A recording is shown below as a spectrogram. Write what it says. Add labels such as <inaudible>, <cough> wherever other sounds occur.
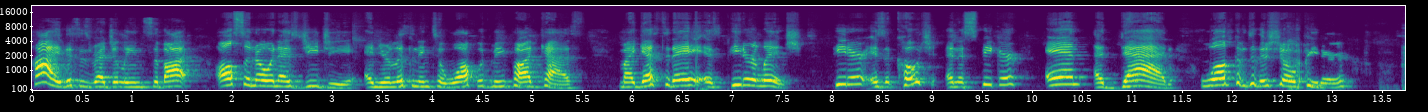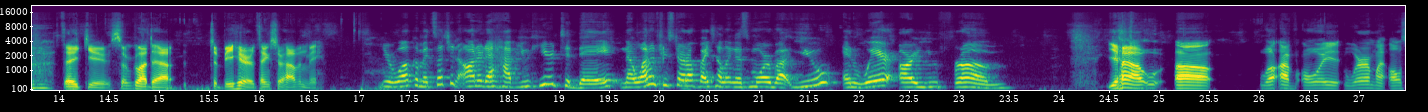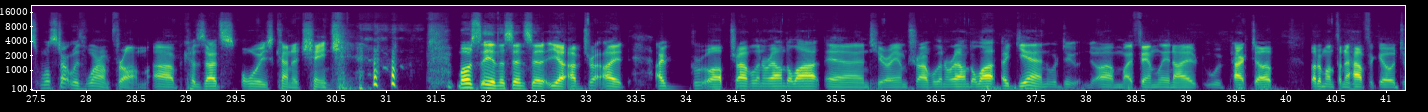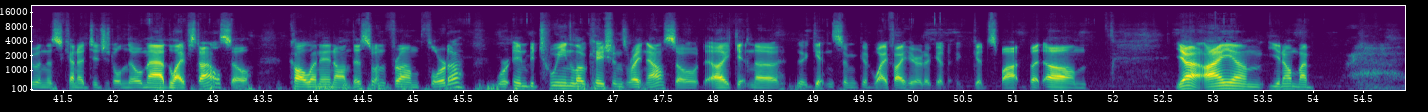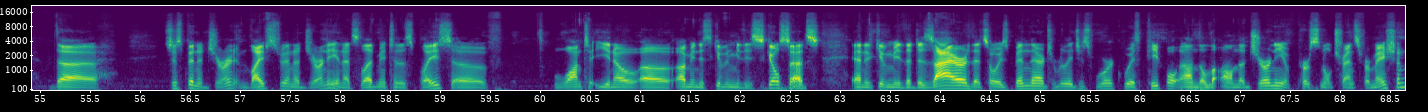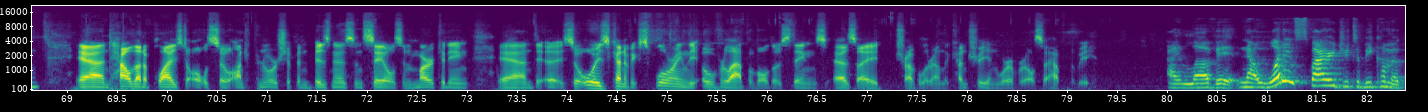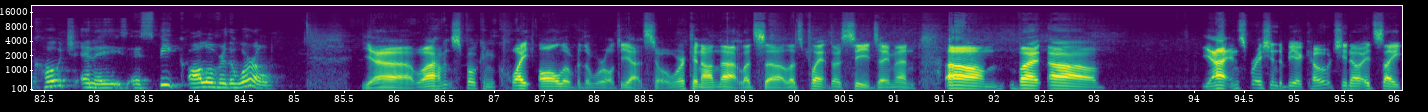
Hi, this is Regeline Sabat, also known as Gigi, and you're listening to Walk With Me podcast. My guest today is Peter Lynch. Peter is a coach and a speaker and a dad. Welcome to the show, <laughs> Peter. Thank you. So I'm glad to, have, to be here. Thanks for having me. You're welcome. It's such an honor to have you here today. Now, why don't you start off by telling us more about you and where are you from? Yeah, uh, well, I've always where am I? Also, we'll start with where I'm from uh, because that's always kind of changing. <laughs> Mostly in the sense that yeah, I've tra- I I grew up traveling around a lot, and here I am traveling around a lot again. We're doing uh, my family and I we packed up about a month and a half ago doing this kind of digital nomad lifestyle. So calling in on this one from Florida. We're in between locations right now, so uh, getting a getting some good Wi-Fi here at a good good spot. But um, yeah, I am. You know, my <sighs> the it's just been a journey. Life's been a journey, and it's led me to this place of want you know, uh, I mean, it's given me these skill sets, and it's given me the desire that's always been there to really just work with people on the on the journey of personal transformation, and how that applies to also entrepreneurship and business and sales and marketing, and uh, so always kind of exploring the overlap of all those things as I travel around the country and wherever else I happen to be. I love it. Now, what inspired you to become a coach and a, a speak all over the world? Yeah, well, I haven't spoken quite all over the world yet, so working on that. Let's uh, let's plant those seeds. Amen. Um, but uh, yeah, inspiration to be a coach. You know, it's like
